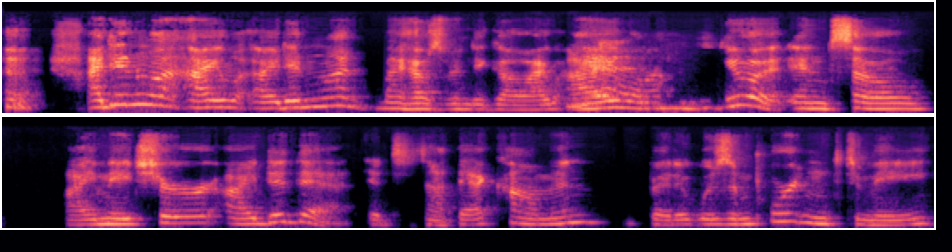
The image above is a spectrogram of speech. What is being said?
I didn't want I I didn't want my husband to go. I, I wanted to do it, and so I made sure I did that. It's not that common, but it was important to me.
